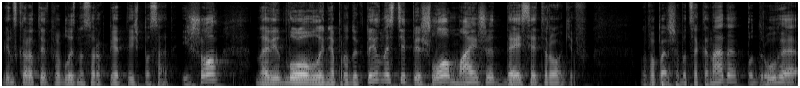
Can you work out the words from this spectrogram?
Він скоротив приблизно 45 тисяч посад. І що? На відновлення продуктивності пішло майже 10 років. Ну, по-перше, бо це Канада. По-друге,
